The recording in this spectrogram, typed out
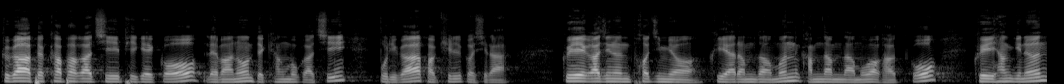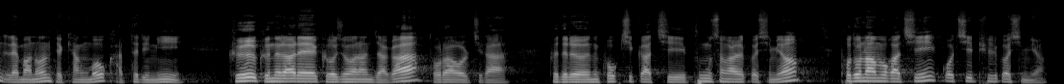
그가 백합화 같이 피겠고 레바논 백향목 같이 뿌리가 박힐 것이라. 그의 가지는 퍼지며 그의 아름다움은 감람나무와 같고 그의 향기는 레바논 백향목 같으리니 그 그늘 아래 거주하는 자가 돌아올지라. 그들은 곡식같이 풍성할 것이며 포도나무 같이 꽃이 필 것이며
